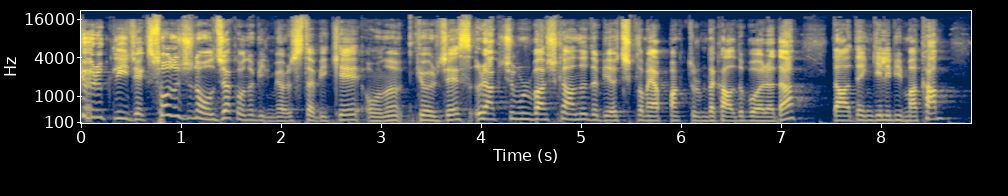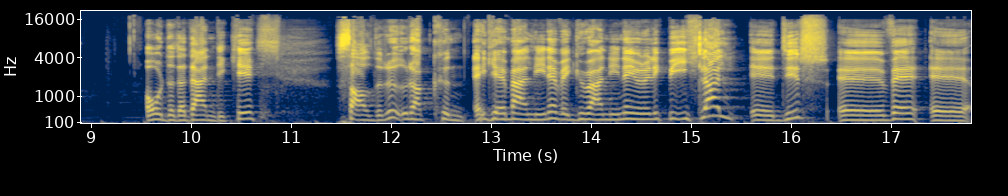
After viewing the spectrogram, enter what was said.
körükleyecek. Sonucu ne olacak onu bilmiyoruz tabii ki. Onu göreceğiz. Irak Cumhurbaşkanlığı da bir açıklama yapmak durumunda kaldı bu arada. Daha dengeli bir makam. Orada da dendi ki saldırı Irak'ın egemenliğine ve güvenliğine yönelik bir ihlaldir e, ve e,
